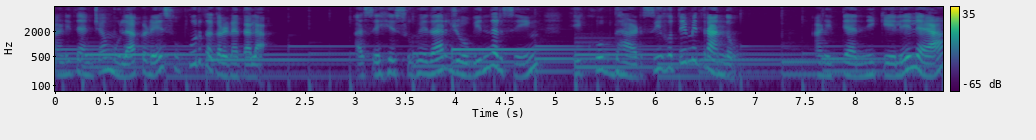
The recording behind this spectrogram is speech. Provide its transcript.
आणि त्यांच्या मुलाकडे सुपूर्द करण्यात आला. असे हे सुभेदार जोगिंदर सिंग हे खूप धाडसी होते मित्रांनो. आणि त्यांनी केलेल्या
